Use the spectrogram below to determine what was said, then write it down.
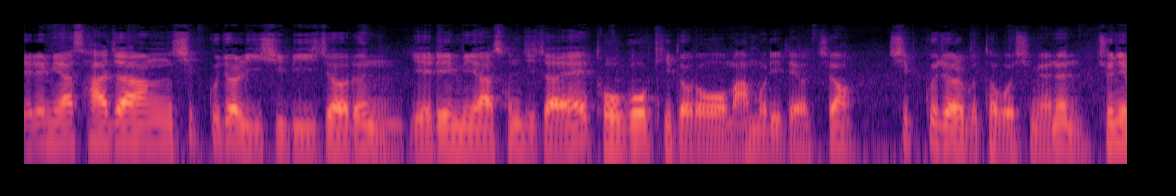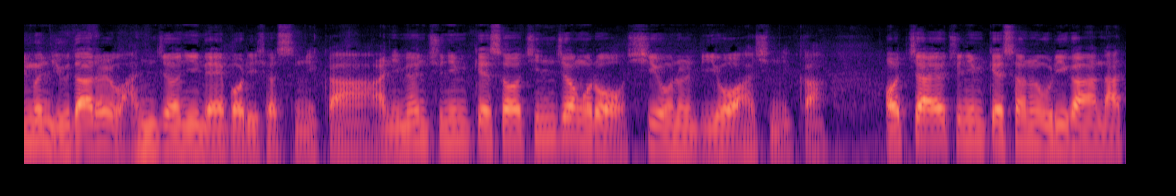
예레미야 4장 19절 22절은 예레미야 선지자의 도고 기도로 마무리되었죠. 19절부터 보시면은 주님은 유다를 완전히 내버리셨습니까? 아니면 주님께서 진정으로 시온을 미워하십니까? 어찌하여 주님께서는 우리가 낫,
